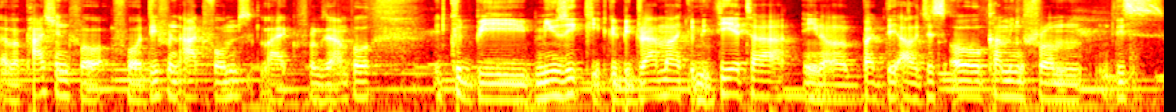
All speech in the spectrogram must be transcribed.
have a passion for for different art forms. Like for example, it could be music, it could be drama, it could be theater. You know, but they are just all coming from this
